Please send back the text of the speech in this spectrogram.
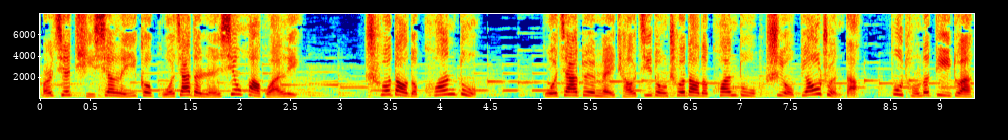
而且体现了一个国家的人性化管理。车道的宽度。国家对每条机动车道的宽度是有标准的，不同的地段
